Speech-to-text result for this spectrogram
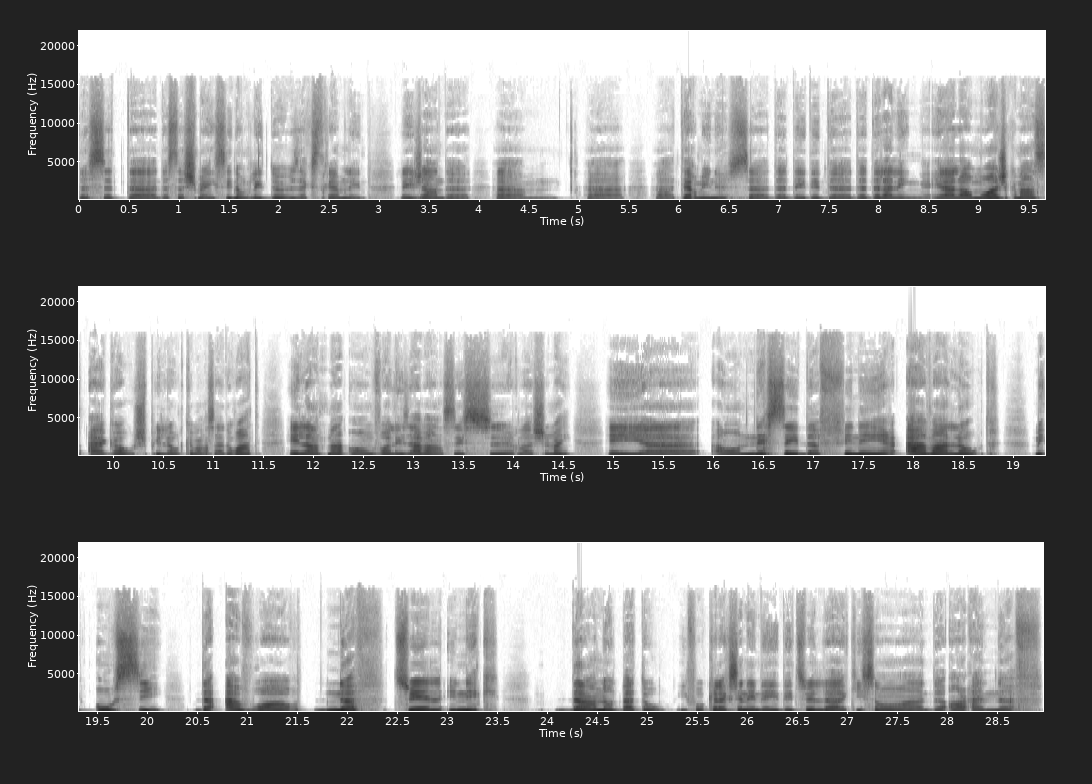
de, cette, euh, de ce chemin-ci, donc les deux extrêmes, les, les gens de euh, euh, terminus euh, de, la ligne. Et alors, moi, je commence à gauche, puis l'autre commence à droite, et lentement, on va les avancer sur le chemin, et on essaie de finir avant l'autre, mais aussi d'avoir neuf tuiles uniques dans notre bateau. Il faut collectionner des, tuiles qui sont de 1 à 9.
